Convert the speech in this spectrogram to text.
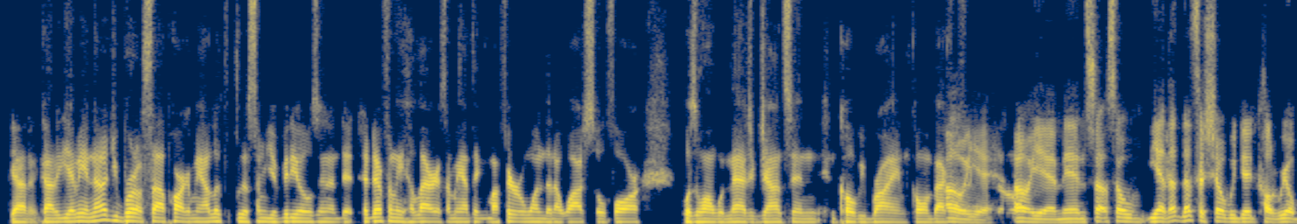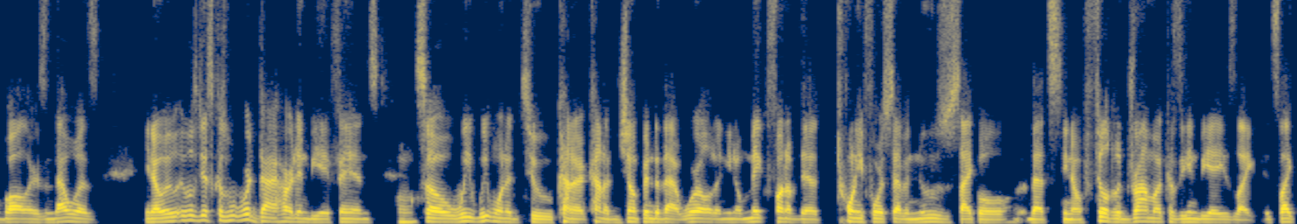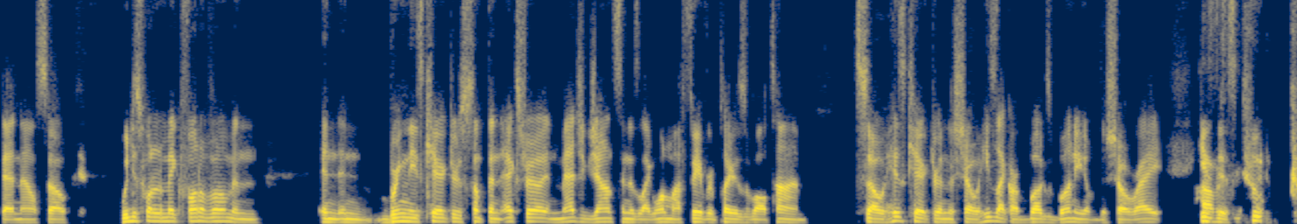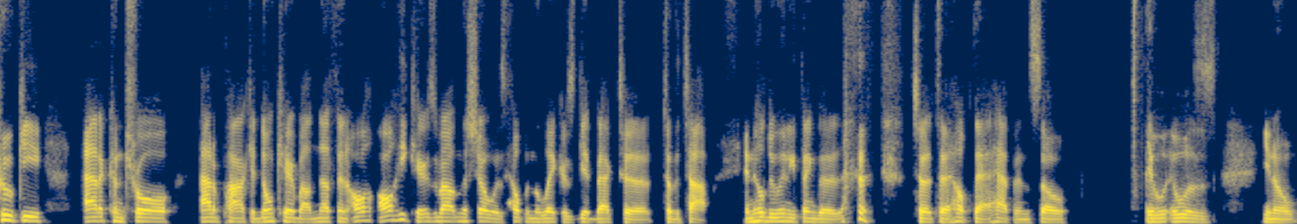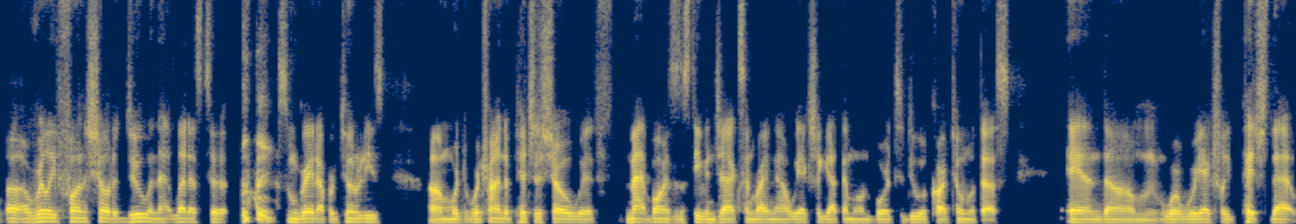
Got it, got it. Yeah, I mean, now that you brought up South Park, I mean, I looked through some of your videos and they're definitely hilarious. I mean, I think my favorite one that I watched so far was the one with Magic Johnson and Kobe Bryant going back. Oh yeah, oh yeah, man. So so yeah, that, that's a show we did called Real Ballers, and that was, you know, it, it was just because we're diehard NBA fans, mm-hmm. so we we wanted to kind of kind of jump into that world and you know make fun of the twenty four seven news cycle that's you know filled with drama because the NBA is like it's like that now. So we just wanted to make fun of them and and and bring these characters something extra. And Magic Johnson is like one of my favorite players of all time. So his character in the show, he's like our Bugs Bunny of the show, right? He's Obviously. this kooky, out of control, out of pocket, don't care about nothing. All all he cares about in the show is helping the Lakers get back to to the top, and he'll do anything to to to help that happen. So it it was you know a really fun show to do, and that led us to some great opportunities. Um, we're we're trying to pitch a show with Matt Barnes and Stephen Jackson right now. We actually got them on board to do a cartoon with us, and um, where we actually pitched that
